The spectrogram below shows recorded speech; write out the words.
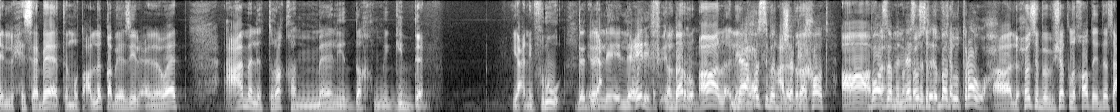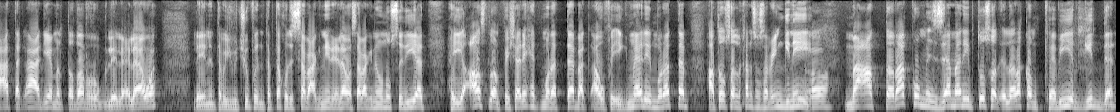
الحسابات المتعلقة بهذه العلاوات عملت رقم مالي ضخم جدا. يعني فروق. ده ده اللي, اللي عرف التدرج آه إنها حسبت بشكل. خاطئ. آه معظم الناس بتقبض بشكل- وتروح. آه اللي حسب بشكل خاطئ ده سعادتك قاعد يعمل تدرج للعلاوة لأن أنت مش بتشوف أنت بتاخد السبعة جنيه العلاوة 7 جنيه ونص ديت هي أصلا في شريحة مرتبك أو في إجمالي المرتب هتوصل ل 75 جنيه. آه. مع التراكم الزمني بتوصل إلى رقم كبير جدا.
